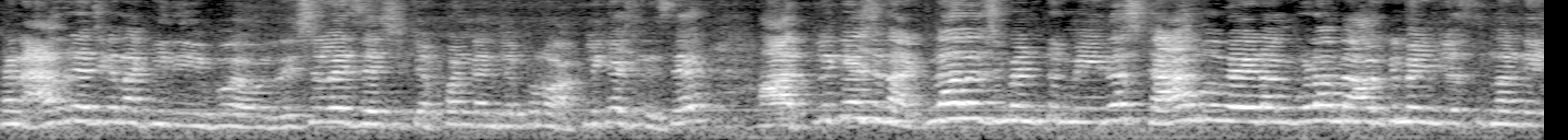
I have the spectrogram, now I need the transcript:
కానీ యావరేజ్గా నాకు ఇది రిజిస్టరైజ్ చేసి చెప్పండి అని చెప్పి నువ్వు అప్లికేషన్ ఇస్తే ఆ అప్లికేషన్ అక్నాలజ్మెంట్ మీద స్టాంప్ వేయడం కూడా మేము ఆర్గ్యుమెంట్ చేస్తుందండి.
